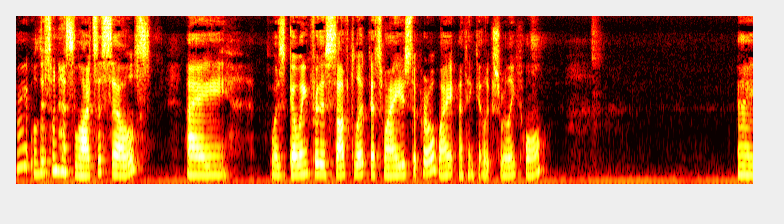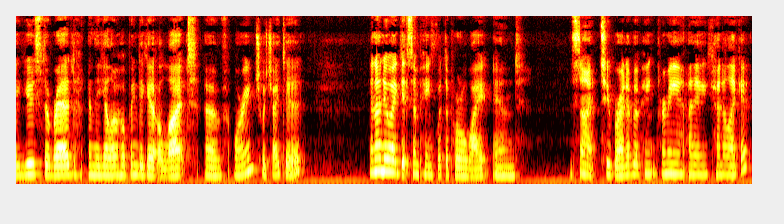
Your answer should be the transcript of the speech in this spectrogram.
All right, well this one has lots of cells. I was going for this soft look. That's why I used the pearl white. I think it looks really cool. I used the red and the yellow hoping to get a lot of orange, which I did. And I knew I'd get some pink with the pearl white, and it's not too bright of a pink for me. I kind of like it.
